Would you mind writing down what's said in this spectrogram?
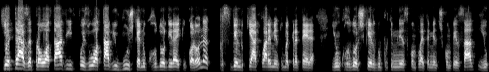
que atrasa para o Otávio e depois o Otávio busca no corredor direito o Corona, percebendo que há claramente uma cratera e um corredor esquerdo do Portimonense completamente descompensado e o,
